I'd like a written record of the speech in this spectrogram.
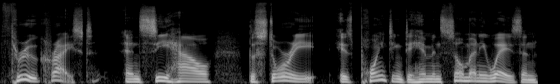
through Christ and see how the story is pointing to him in so many ways. And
